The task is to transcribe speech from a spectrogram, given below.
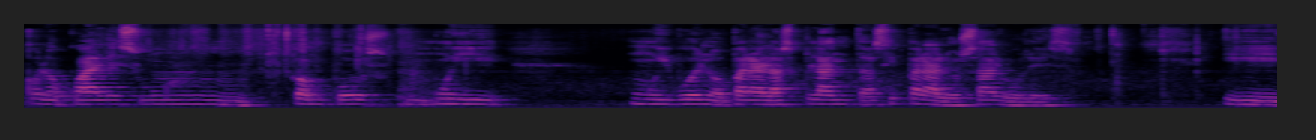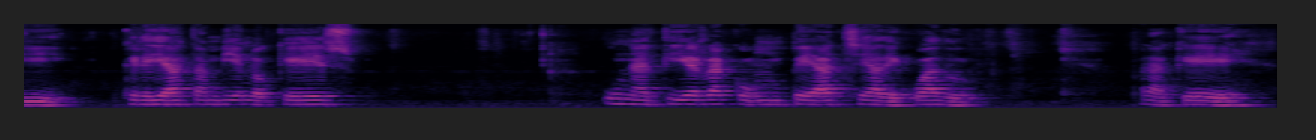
con lo cual es un compost muy, muy bueno para las plantas y para los árboles. Y crea también lo que es una tierra con un pH adecuado para que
